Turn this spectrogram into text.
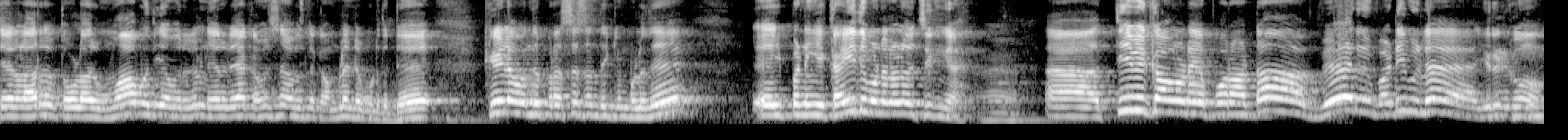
செயலாளர் தோழர் உமாபதி அவர்கள் நேரடியாக கமிஷன் ஆஃபீஸில் கம்ப்ளைண்ட் கொடுத்துட்டு கீழே வந்து ப்ரெஸ்ஸை சந்திக்கும் பொழுது இப்போ நீங்கள் கைது பண்ணணும்னு வச்சுக்கோங்க. திவிகாவுடைய போராட்டம் வேறு வடிவில் இருக்கும்.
